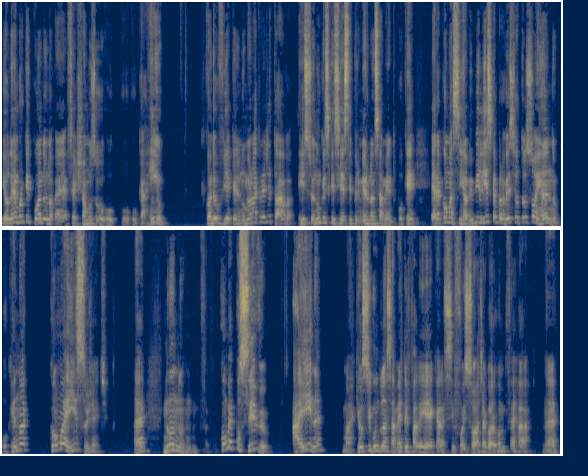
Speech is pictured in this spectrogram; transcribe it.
Eu lembro que quando é, fechamos o, o, o carrinho, quando eu vi aquele número, eu não acreditava. Isso eu nunca esqueci, esse primeiro lançamento, porque era como assim, ó, me belisca para ver se eu estou sonhando, porque não é... Como é isso, gente? É? Não, não, como é possível? Aí, né, marquei o segundo lançamento e falei, é, cara, se foi sorte, agora eu vou me ferrar, né?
